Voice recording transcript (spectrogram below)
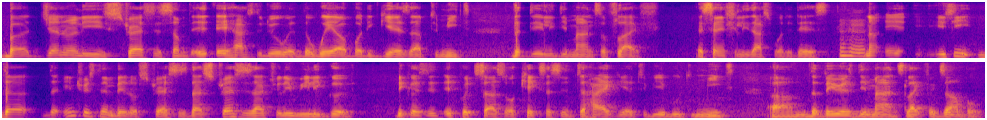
but generally stress is something it, it, has to do with the way our body gears up to meet the daily demands of life essentially that's what it is. Mm-hmm. now it, you see the the interesting bit of stress is that stress is actually really good because it, it puts us or kicks us into high gear to be able to meet um, the various demands like for example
